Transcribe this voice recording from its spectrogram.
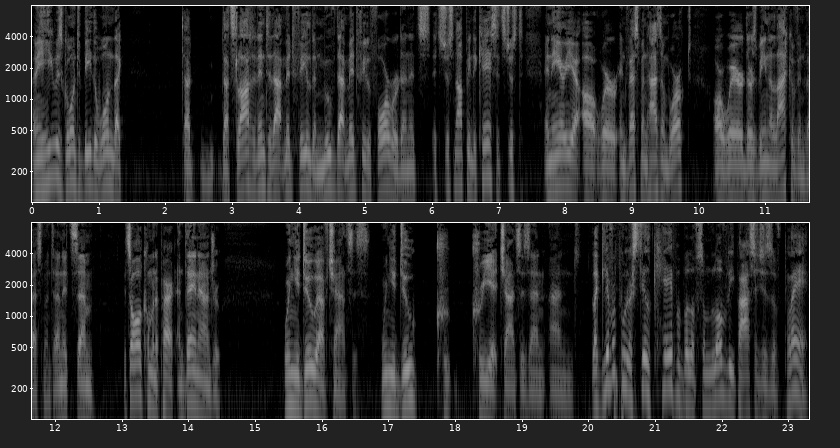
I mean, he was going to be the one that that that slotted into that midfield and moved that midfield forward, and it's it's just not been the case. It's just an area uh, where investment hasn't worked, or where there's been a lack of investment, and it's um it's all coming apart. And then Andrew, when you do have chances, when you do cr- create chances and, and like Liverpool are still capable of some lovely passages of play.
